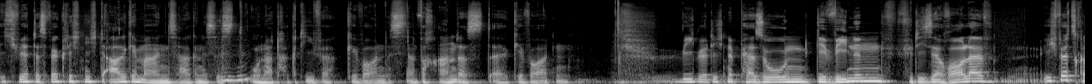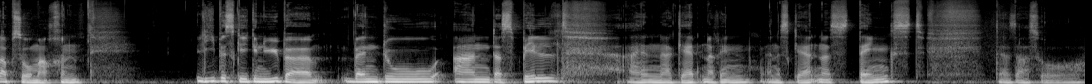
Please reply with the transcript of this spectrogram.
ich würde das wirklich nicht allgemein sagen, es ist mhm. unattraktiver geworden, es ist einfach anders äh, geworden wie würde ich eine Person gewinnen für diese Rolle? Ich würde es, glaube ich, so machen. Liebes Gegenüber, wenn du an das Bild einer Gärtnerin, eines Gärtners denkst, der da so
